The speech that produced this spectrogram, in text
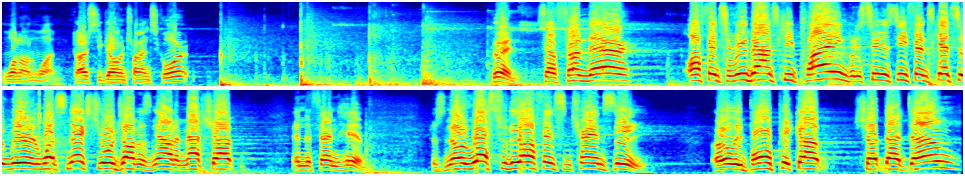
one-on-one. -on -one. Darcy, go and try and score. it. Good. So from there, offensive rebounds keep playing, but as soon as defense gets it, we're in what's next. Your job is now to match up and defend him. There's no rest for the offense in trans D. Early ball pickup, shut that down,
